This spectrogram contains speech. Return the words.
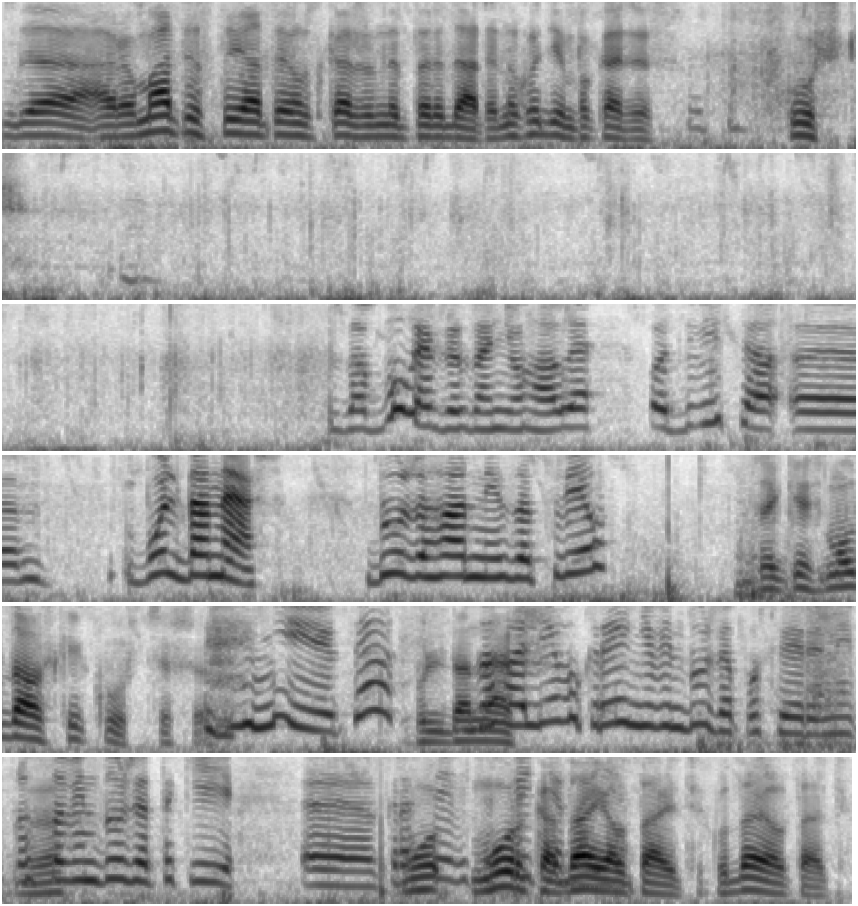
Да, аромати стоять, я вам скажу, не передати. Ну ходім, покажеш. Кущ. Забули вже за нього, але от дивіться, е, бульданеш. Дуже гарний зацвів. Це якийсь молдавський кущ, чи що? Ні, це Бульданеш. взагалі в Україні він дуже поширений. Просто він дуже такий е, красивий. Мурка, дай алтайчику, дай алтайчик.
